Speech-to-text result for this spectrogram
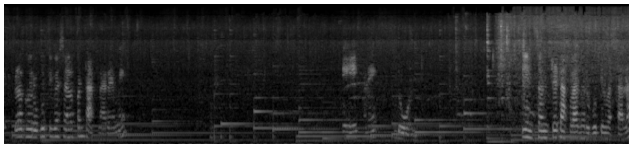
आपला घरगुती मसाला पण टाकणार आहे मी. एक आणि दोन. तीन चमचे टाकला घरगुती मसाला.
